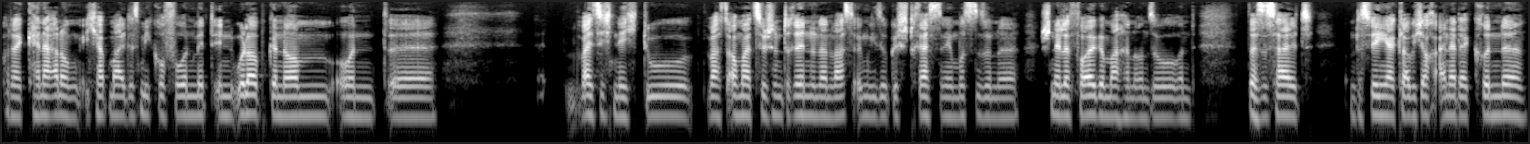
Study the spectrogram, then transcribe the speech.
oder keine Ahnung, ich habe mal das Mikrofon mit in Urlaub genommen und äh, weiß ich nicht, du warst auch mal zwischendrin und dann warst irgendwie so gestresst und wir mussten so eine schnelle Folge machen und so und das ist halt und deswegen ja glaube ich auch einer der Gründe,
